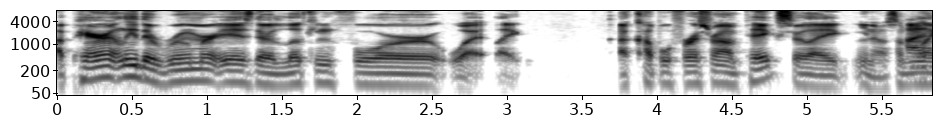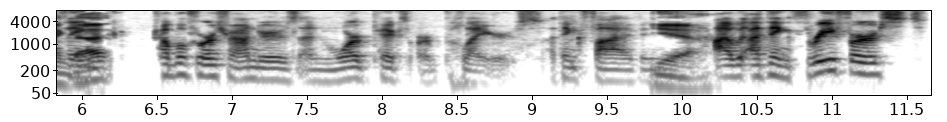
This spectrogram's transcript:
Apparently the rumor is they're looking for what like a couple first round picks or like you know something I like that? couple first rounders and more picks or players. I think five and yeah. I, I think three first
